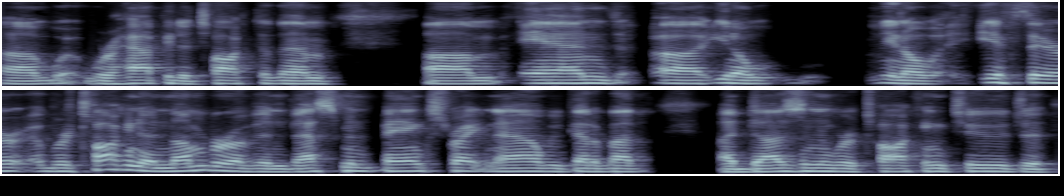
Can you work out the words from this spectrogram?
Um, we're happy to talk to them. Um, and uh, you know, you know, if they're we're talking to a number of investment banks right now. We've got about a dozen we're talking to to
